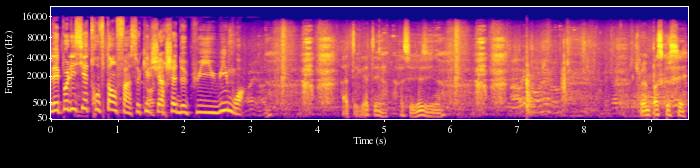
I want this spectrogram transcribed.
les policiers trouvent enfin ce qu'ils cherchaient depuis huit mois. Ah, t'es gâté. hein. Ah, c'est une usine. hein. Je sais même pas ce que c'est.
